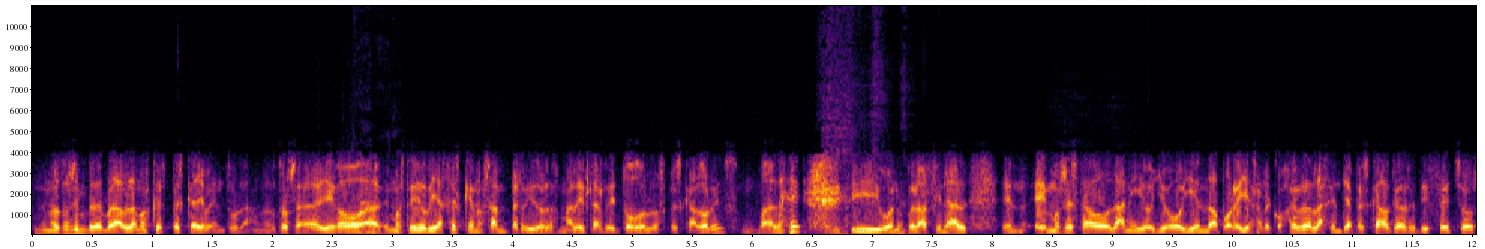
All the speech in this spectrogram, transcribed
nosotros siempre hablamos que es pesca y aventura. Nosotros ha llegado, hemos tenido viajes que nos han perdido las maletas de todos los pescadores, ¿vale? Y bueno, pero al final hemos estado Dani o yo yendo a por ellas a recogerlas, la gente ha pescado, quedado satisfechos.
